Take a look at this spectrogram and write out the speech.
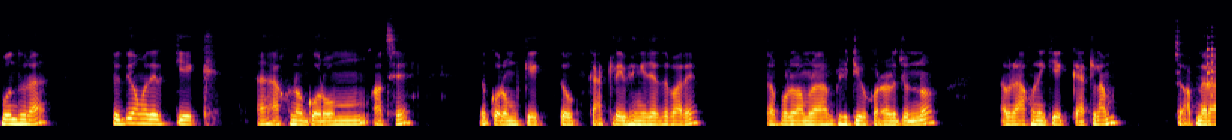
বন্ধুরা, যদিও আমাদের কেক এখনও গরম আছে গরম কেক তো কাটলেই ভেঙে যেতে পারে। তারপরেও আমরা ভিডিও করার জন্য আমরা এখনই কেক কাটলাম। তো আপনারা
